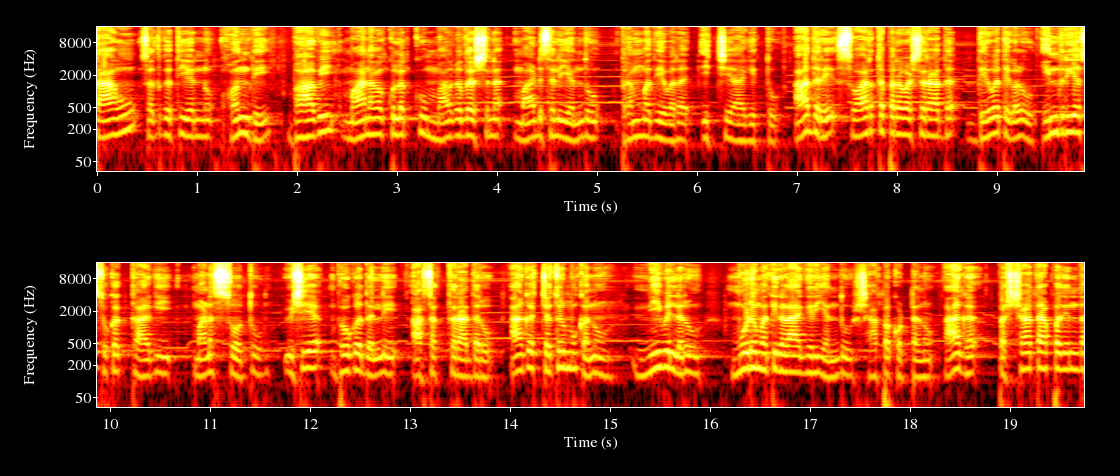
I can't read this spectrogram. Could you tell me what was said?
ತಾವು ಸದ್ಗತಿಯನ್ನು ಹೊಂದಿ ಭಾವಿ ಮಾನವ ಕುಲಕ್ಕೂ ಮಾರ್ಗದರ್ಶನ ಮಾಡಿಸಲಿ ಎಂದು ಬ್ರಹ್ಮದೇವರ ಇಚ್ಛೆಯಾಗಿತ್ತು. ಆದರೆ ಸ್ವಾರ್ಥ ಪರವಶರಾದ ದೇವತೆಗಳು ಇಂದ್ರಿಯ ಸುಖಕ್ಕಾಗಿ ಮನಸ್ಸೋತು ವಿಷಯ ಭೋಗದಲ್ಲಿ ಆಸಕ್ತರಾದರು. ಆಗ ಚತುರ್ಮುಖನು, ನೀವೆಲ್ಲರೂ ಮೂಢಮತಿಗಳಾಗಿರಿ ಎಂದು ಶಾಪ ಕೊಟ್ಟನು. ಆಗ ಪಶ್ಚಾತ್ತಾಪದಿಂದ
